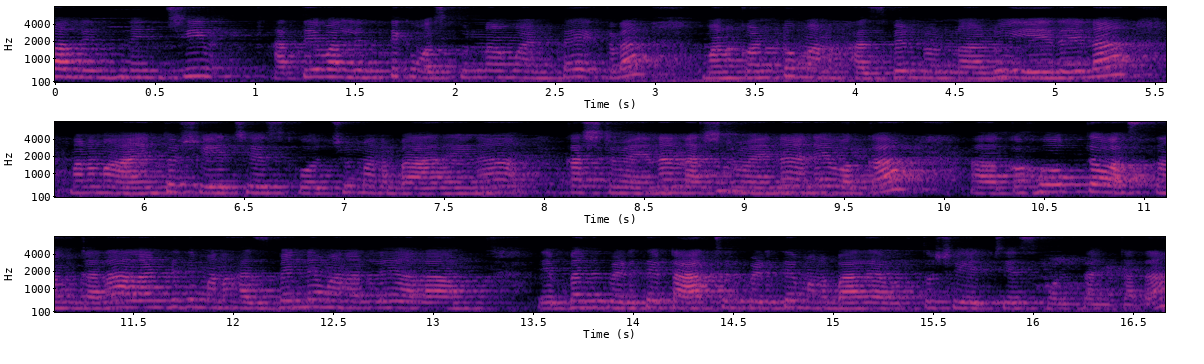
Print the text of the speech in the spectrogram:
వాళ్ళ ఇంటి నుంచి అత్తయ్య వాళ్ళ ఇంటికి వస్తున్నాము అంటే ఇక్కడ మనకంటూ మన హస్బెండ్ ఉన్నాడు. ఏదైనా మనం ఆయనతో షేర్ చేసుకోవచ్చు. మన బాధ అయినా కష్టమైనా నష్టమైనా అనే ఒక ఒక హోప్తో వస్తాం కదా. అలాంటిది మన హస్బెండే మనల్ని అలా ఇబ్బంది పెడితే టార్చర్ పెడితే మన బాధ ఎవరితో షేర్ చేసుకుంటాం కదా.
